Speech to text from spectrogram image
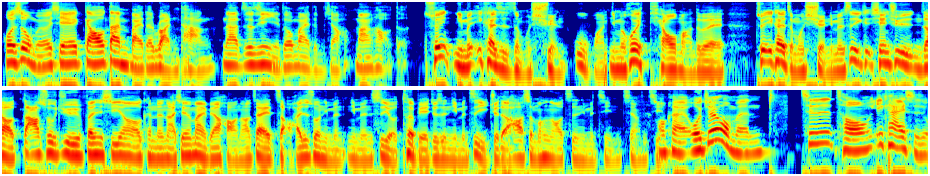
或者是我们有一些高蛋白的软糖，那最近也都卖的比较蛮好的。所以你们一开始怎么选物啊？你们会挑嘛，对不对？所以一开始怎么选？你们是先去你知道大数据去分析哦，可能哪些卖比较好，然后再找，还是说你们你们是有特别，就是你们自己觉得啊什么很好吃，你们自己这样记？OK，我觉得我们其实从一开始。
